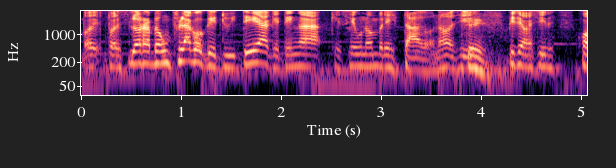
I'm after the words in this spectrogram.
por decirlo rápido, un flaco que tuitea que tenga, que sea un hombre de Estado, ¿no? Es decir, Sí. viste, decir, cuando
